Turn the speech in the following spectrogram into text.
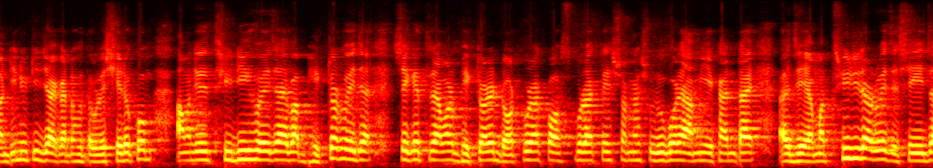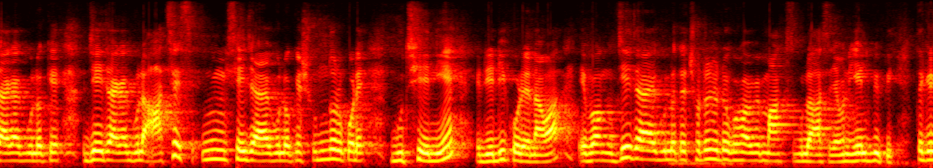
কন্টিনিউটির জায়গাটা হতে পারে, সেরকম আমার যদি থ্রি হয়ে যায় বা ভেক্টর হয়ে যায়, সেক্ষেত্রে আমার ভেক্টরের ডট প্রোডাক্ট ক্রস প্রোডাক্টের সঙ্গে শুরু করে আমি এখানটায় যে আমার থ্রি রয়েছে, সেই জায়গাগুলোকে, যে জায়গাগুলো আছে সেই জায়গাগুলোকে সুন্দর করে গুছিয়ে নিয়ে রেডি করে নেওয়া এবং যে জায়গাগুলোতে ছোটো ছোটোভাবে মার্কসগুলো আসে, যেমন এলপিপি থেকে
